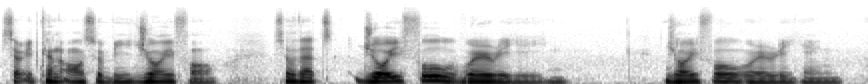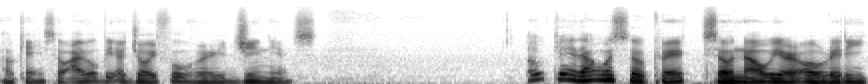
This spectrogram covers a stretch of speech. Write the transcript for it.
So it can also be joyful. So that's joyful worrying. Joyful worrying. Okay, so I will be a joyful worry genius. Okay, that was so quick. So now we are already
